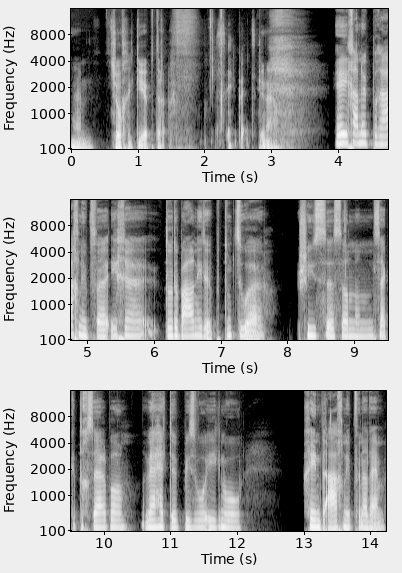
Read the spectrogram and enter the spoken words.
ähm, schon ein bisschen geübter. Sehr gut. Genau. Hey, ich kann jemanden anknüpfen. Ich äh, tue den Ball nicht jemandem zuschiessen, sondern sage doch selber, wer hat etwas, wo irgendwo könnte anknüpfen an dem.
